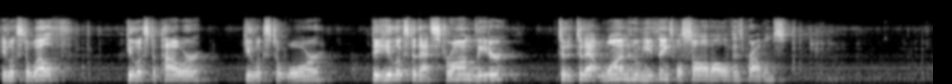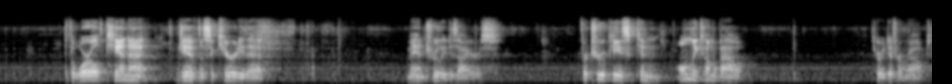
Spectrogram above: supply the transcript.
He looks to wealth, he looks to power, he looks to war, he, he looks to that strong leader to, to that one whom he thinks will solve all of his problems. But the world cannot give the security that man truly desires. For true peace can only come about through a different route.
